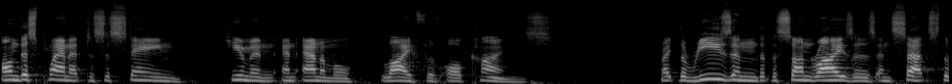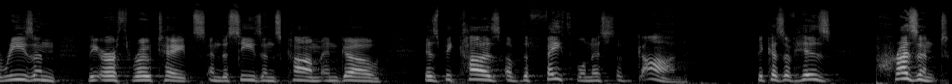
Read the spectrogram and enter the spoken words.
on this planet to sustain human and animal life of all kinds. Right? The reason that the sun rises and sets, the reason the earth rotates and the seasons come and go, is because of the faithfulness of God, because of his present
